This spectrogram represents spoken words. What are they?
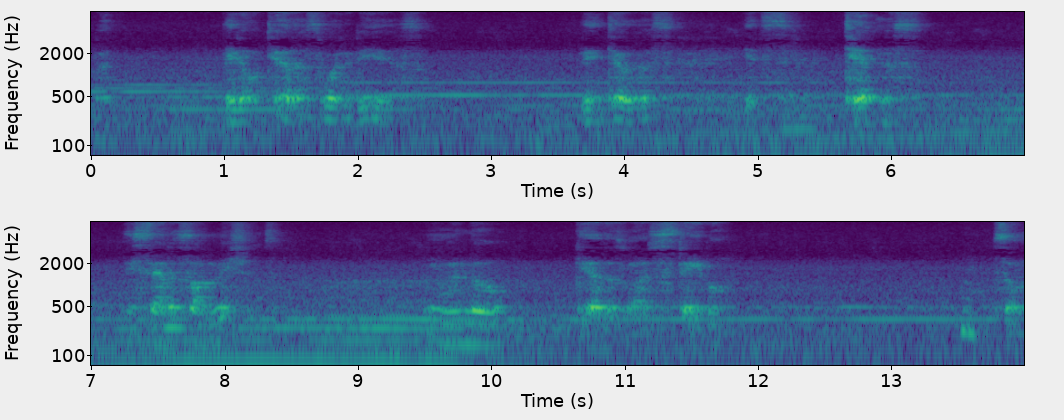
But they don't tell us what it is. They tell us it's tetanus. They send us on missions. Even though the others weren't stable. Some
